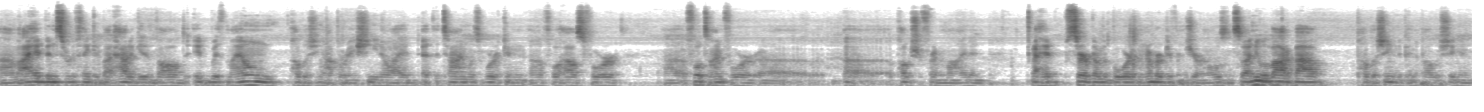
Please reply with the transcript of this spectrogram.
um, I had been sort of thinking about how to get involved with my own publishing operation. You know, I had, at the time was working uh, full house for uh, full time for uh, uh, a publisher friend of mine, and I had served on the board of a number of different journals, and so I knew a lot about publishing, independent publishing, and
